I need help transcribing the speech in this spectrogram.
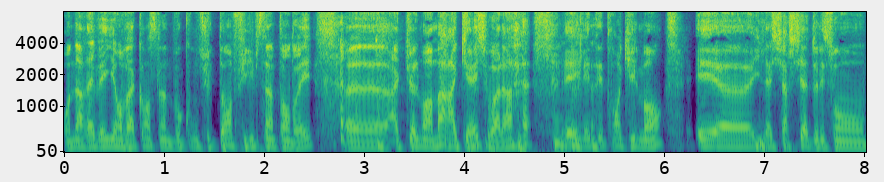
on a réveillé en vacances l'un de vos consultants, Philippe Saint-André, euh, actuellement à Marrakech, voilà. Et il était tranquillement. Et euh, il a cherché à donner son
